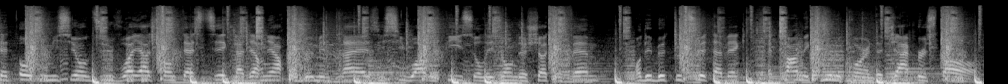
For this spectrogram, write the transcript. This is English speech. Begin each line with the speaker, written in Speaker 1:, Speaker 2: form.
Speaker 1: cette autre émission du Voyage Fantastique, la dernière pour 2013, ici Wallopy sur les ondes de Choc FM. On débute tout de suite avec Atomic Unicorn de Japper Stall.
